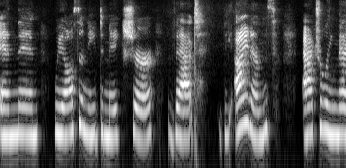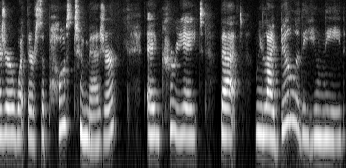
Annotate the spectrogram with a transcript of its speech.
and then we also need to make sure that the items actually measure what they're supposed to measure and create that reliability you need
